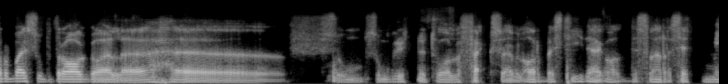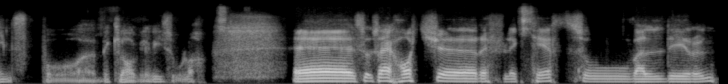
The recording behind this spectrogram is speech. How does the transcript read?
arbeidsoppdragene eller uh, som, som Grytten-utvalget fikk, så er vel arbeidstid jeg har dessverre sett minst på, beklageligvis, Ola. Eh, så, så, jeg har ikke reflektert så veldig rundt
